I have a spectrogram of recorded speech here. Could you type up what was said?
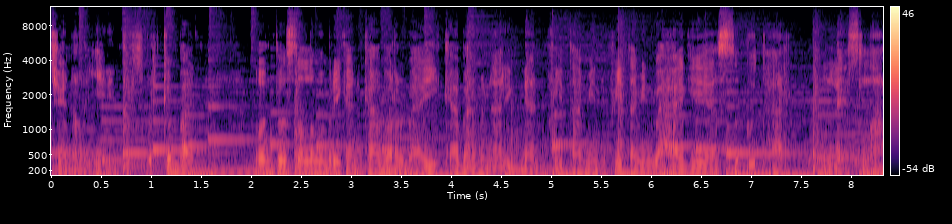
channel ini terus berkembang untuk selalu memberikan kabar baik, kabar menarik, dan vitamin-vitamin bahagia seputar Leslar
